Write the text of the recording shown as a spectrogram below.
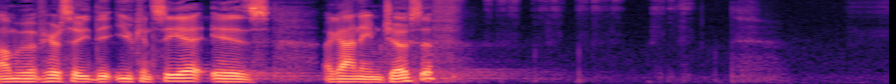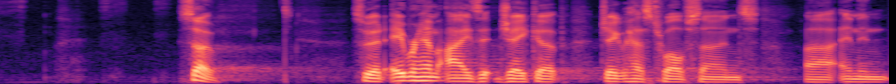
I'll move up here so that you can see it, is a guy named Joseph. So, so we had Abraham, Isaac, Jacob. Jacob has 12 sons. Uh, and then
